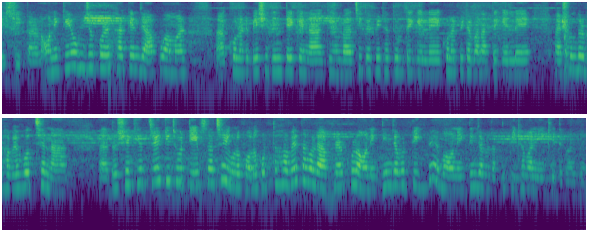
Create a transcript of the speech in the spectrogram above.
বেশি। কারণ অনেকেই অভিযোগ করে থাকেন যে, আপু, আমার খোলাটা বেশি দিন টেকে না। কিংবা চিতই পিঠা তুলতে গেলে খোলা পিঠা বানাতে গেলে সুন্দরভাবে হচ্ছে না। তো সেক্ষেত্রে কিছু টিপস আছে, এগুলো ফলো করতে হবে। তাহলে আপনার খোলা অনেক দিন যাবত টিকবে এবং অনেক দিন যাবত আপনি পিঠা বানিয়ে খেতে পারবেন।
